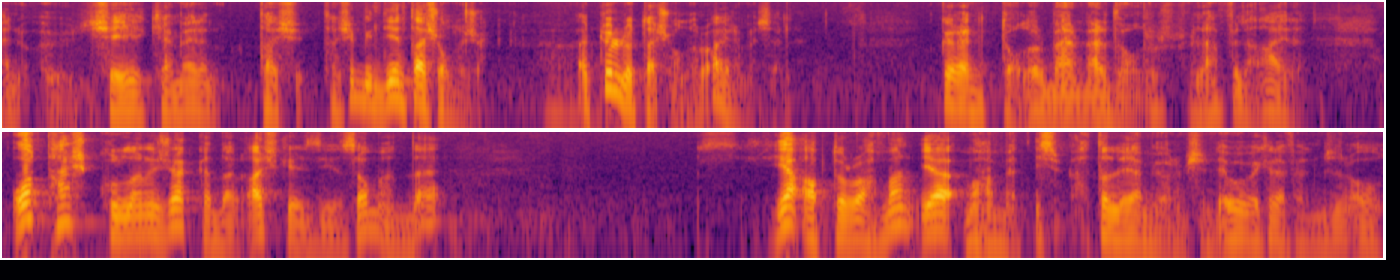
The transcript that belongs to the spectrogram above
Yani e, şeyi kemerin taşı, taşı bildiğin taş olacak. Her türlü taş olur ayrı mesele. Granit de olur, mermer de olur filan filan ayrı. O taş kullanacak kadar aşk gezdiği zaman da ya Abdurrahman ya Muhammed. İsmi hatırlayamıyorum şimdi. Ebu Bekir Efendimizin oğlu.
